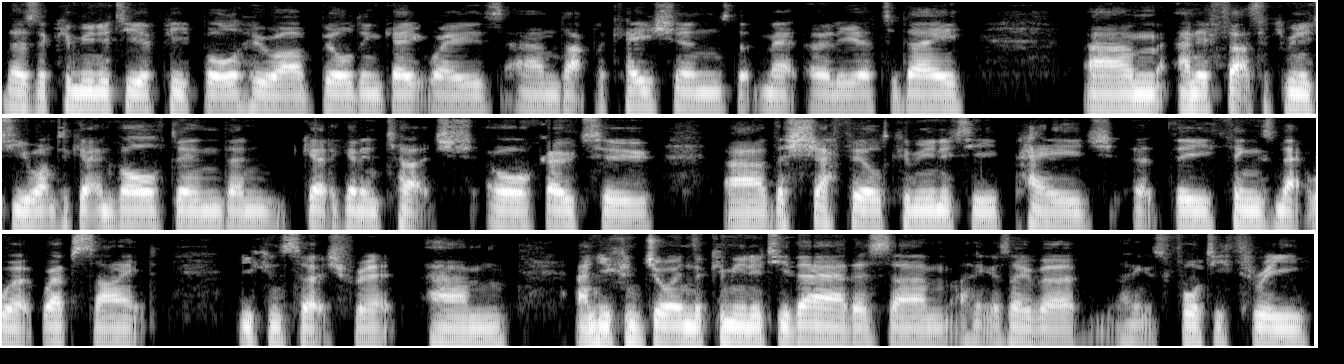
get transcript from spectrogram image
there's a community of people who are building gateways and applications that met earlier today. Um, and if that's a community you want to get involved in, then get get in touch or go to uh, the Sheffield community page at the Things Network website. You can search for it, um, and you can join the community there. There's um, I think there's over I think it's 43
